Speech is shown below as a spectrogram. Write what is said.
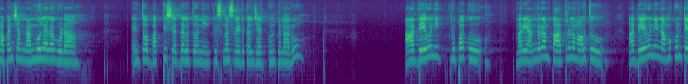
ప్రపంచం నన్మూలలో కూడా ఎంతో భక్తి శ్రద్ధలతోని క్రిస్మస్ వేడుకలు జరుపుకుంటున్నారు. ఆ దేవుని కృపకు మరి అందరం పాత్రులం అవుతూ ఆ దేవుణ్ణి నమ్ముకుంటే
